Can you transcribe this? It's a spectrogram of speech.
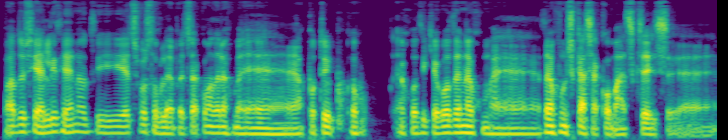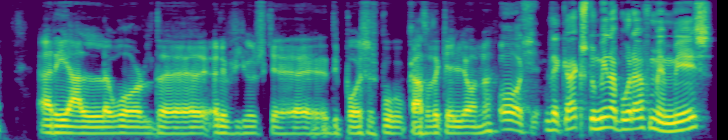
πάντως η αλήθεια είναι ότι έτσι όπως το βλέπω, έτσι, ακόμα δεν έχουμε. Από τι έχω δει και εγώ, δεν, έχουμε, δεν έχουν σκάσει ακόμα, έτσι, ξέρεις, ε, real world ε, reviews και εντυπώσεις που κάθονται και λιώνουν. Όχι. 16 του μήνα που γράφουμε εμείς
